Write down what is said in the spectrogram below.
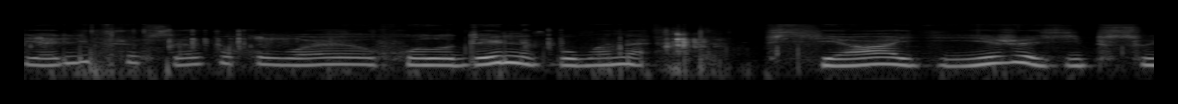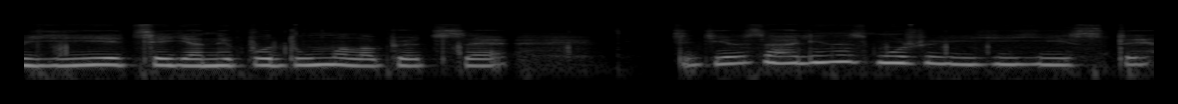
Я ліпше все поховаю в холодильник, бо в мене вся їжа зіпсується. Я не подумала про це. Тоді я взагалі не зможу її їсти.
